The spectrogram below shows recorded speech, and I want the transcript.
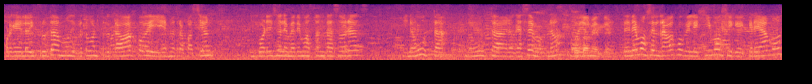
porque lo disfrutamos, disfrutamos nuestro trabajo y es nuestra pasión y por eso le metemos tantas horas y nos gusta, nos gusta lo que hacemos, ¿no? Totalmente. Tenemos el trabajo que elegimos y que creamos,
